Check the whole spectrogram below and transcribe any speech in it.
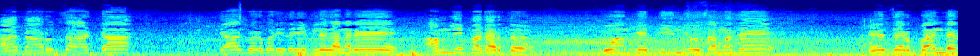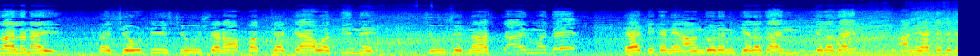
हा दारूचा अड्डा त्याचबरोबर इथे विकले जाणारे अंमली पदार्थ दोन ते तीन दिवसामध्ये हे जर बंद झालं नाही तर शेवटी शिवसेना पक्षाच्या वतीने शिवसेना स्टाईलमध्ये त्या ठिकाणी आंदोलन केलं जाईल केलं जाईल. आणि या ठिकाणी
